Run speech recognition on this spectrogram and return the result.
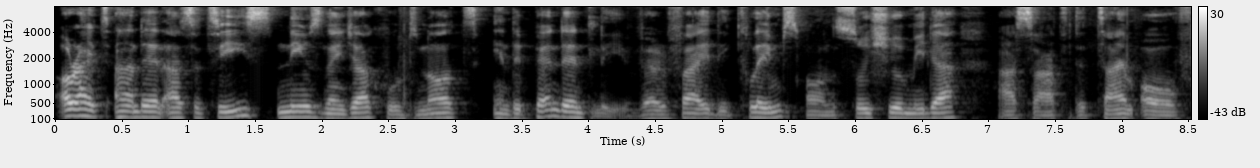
All right, and then as it is, News Niger could not independently verify the claims on social media as at the time of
